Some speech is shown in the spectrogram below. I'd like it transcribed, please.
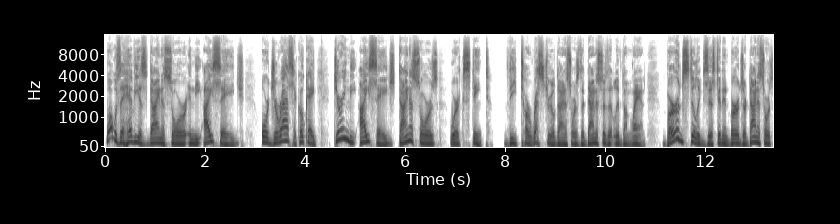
What was the heaviest dinosaur in the Ice Age or Jurassic? Okay, during the Ice Age, dinosaurs were extinct. The terrestrial dinosaurs, the dinosaurs that lived on land. Birds still existed, and birds are dinosaurs,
